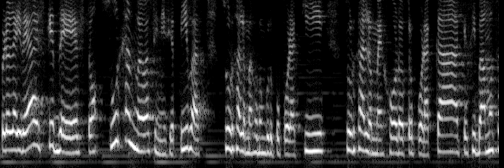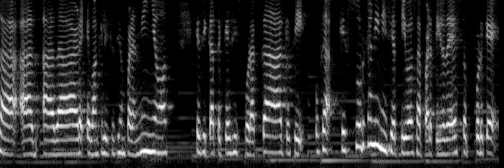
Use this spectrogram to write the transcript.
pero la idea es que de esto surjan nuevas iniciativas, surja a lo mejor un grupo por aquí, surja a lo mejor otro por acá, que si vamos a, a dar evangelización para niños, que si catequesis por acá, que si, o sea, que surjan iniciativas a partir de esto, porque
